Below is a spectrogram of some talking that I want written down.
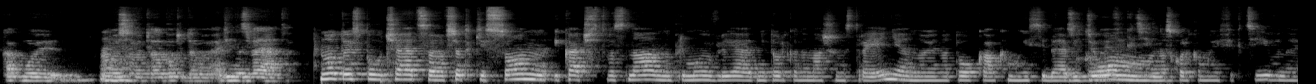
как мы носим угу. эту работу домой. Один из вариантов. Ну, то есть, получается, все-таки сон и качество сна напрямую влияют не только на наше настроение, но и на то, как мы себя насколько ведем, мы насколько мы эффективны.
